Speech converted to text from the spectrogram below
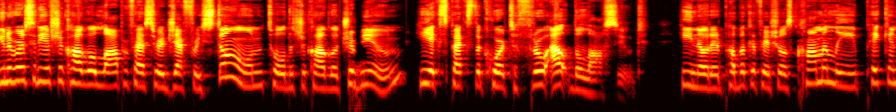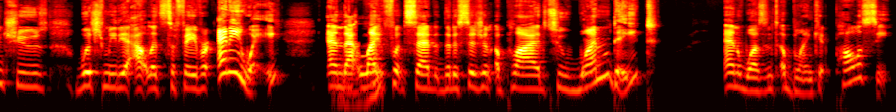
University of Chicago law professor Geoffrey Stone told the Chicago Tribune he expects the court to throw out the lawsuit. He noted public officials commonly pick and choose which media outlets to favor anyway, and that. Lightfoot said the decision applied to one date and wasn't a blanket policy.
